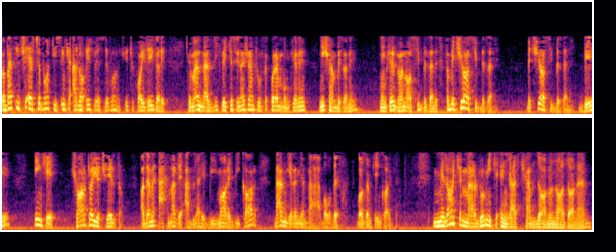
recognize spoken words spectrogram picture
و بعد این چه ارتباطی است؟ این چه علاقه به ازدواج؟ این چه فایده ای داره؟ که من نزدیک به کسی نشم چون فکر کنم ممکنه نیشم بزنه ممکنه به من آسیب بزنه. و به چی آسیب بزنه؟ به چی آسیب بزنه؟ به اینکه چهار تا یا چهل تا آدم احمق ابله بیمار بیکار برمیگردن میگن بابا بفهم بازم که این کار کرد. ملاک مردمی که انقدر کمدان و نادانند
